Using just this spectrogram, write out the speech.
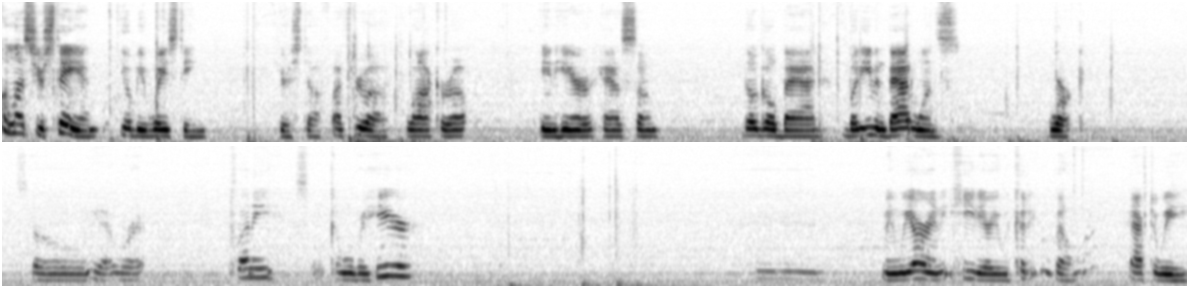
unless you're staying, you'll be wasting stuff. I threw a locker up in here, has some. They'll go bad, but even bad ones work. So yeah, we're at plenty. So we'll come over here. And, I mean, we are in heat area. We could, well, after we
